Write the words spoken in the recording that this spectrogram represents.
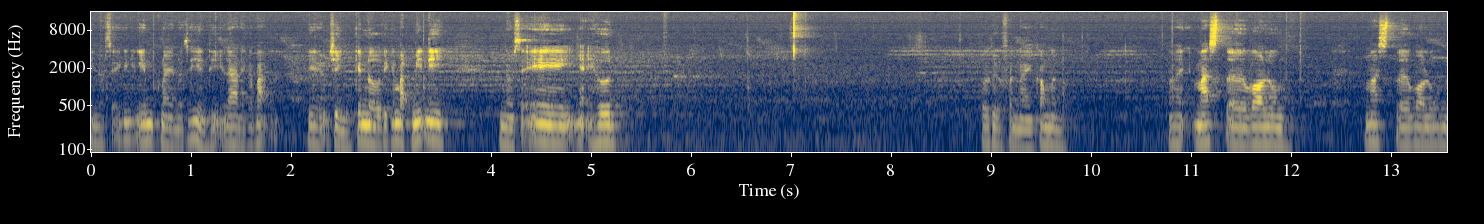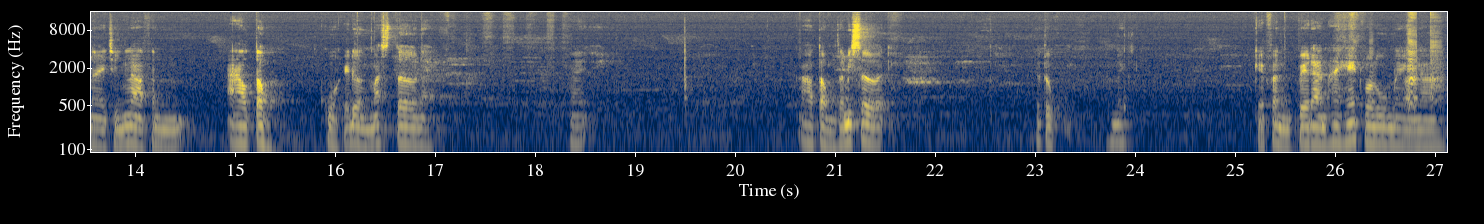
thì nó sẽ những cái mục này nó sẽ hiển thị ra để các bạn điều chỉnh kết nối với cái mặt MIDI nó sẽ nhạy hơn. Tôi thử phần này common Đấy, master volume. Master volume này chính là phần ao tổng của cái đường master này. Đấy. ao tổng ra mixer ấy tiếp tục. Cái phần pedal hi hat volume này là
